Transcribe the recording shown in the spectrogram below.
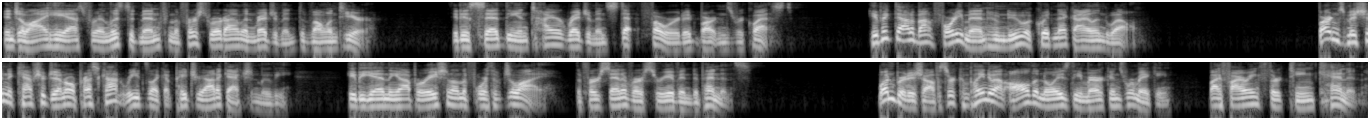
In July, he asked for enlisted men from the 1st Rhode Island Regiment to volunteer. It is said the entire regiment stepped forward at Barton's request. He picked out about 40 men who knew Aquidneck Island well. Barton's mission to capture General Prescott reads like a patriotic action movie. He began the operation on the 4th of July, the first anniversary of independence. One British officer complained about all the noise the Americans were making by firing 13 cannon,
